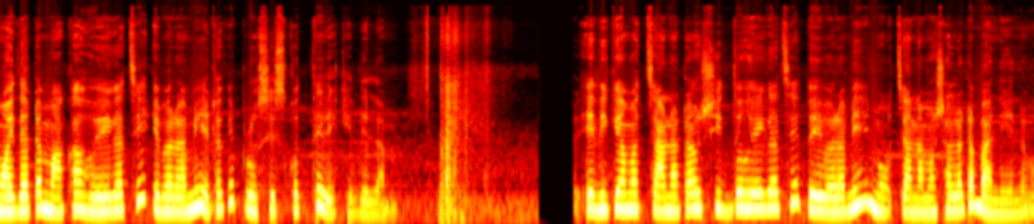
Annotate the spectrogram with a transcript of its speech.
ময়দাটা মাখা হয়ে গেছে, এবার আমি এটাকে প্রসেস করতে রেখে দিলাম। এদিকে আমার চানাটাও সিদ্ধ হয়ে গেছে, তো এবার আমি চানা মশলাটা বানিয়ে নেব।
